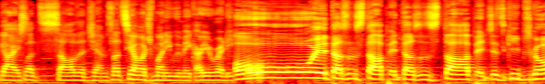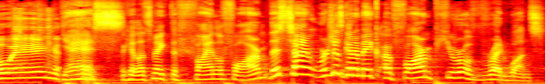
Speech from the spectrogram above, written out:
guys, let's sell the gems. Let's see how much money we make. Are you ready? Oh, it doesn't stop. It doesn't stop. It just keeps going. Yes. Okay, let's make the final farm. This time, we're just gonna make a farm pure of red ones.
